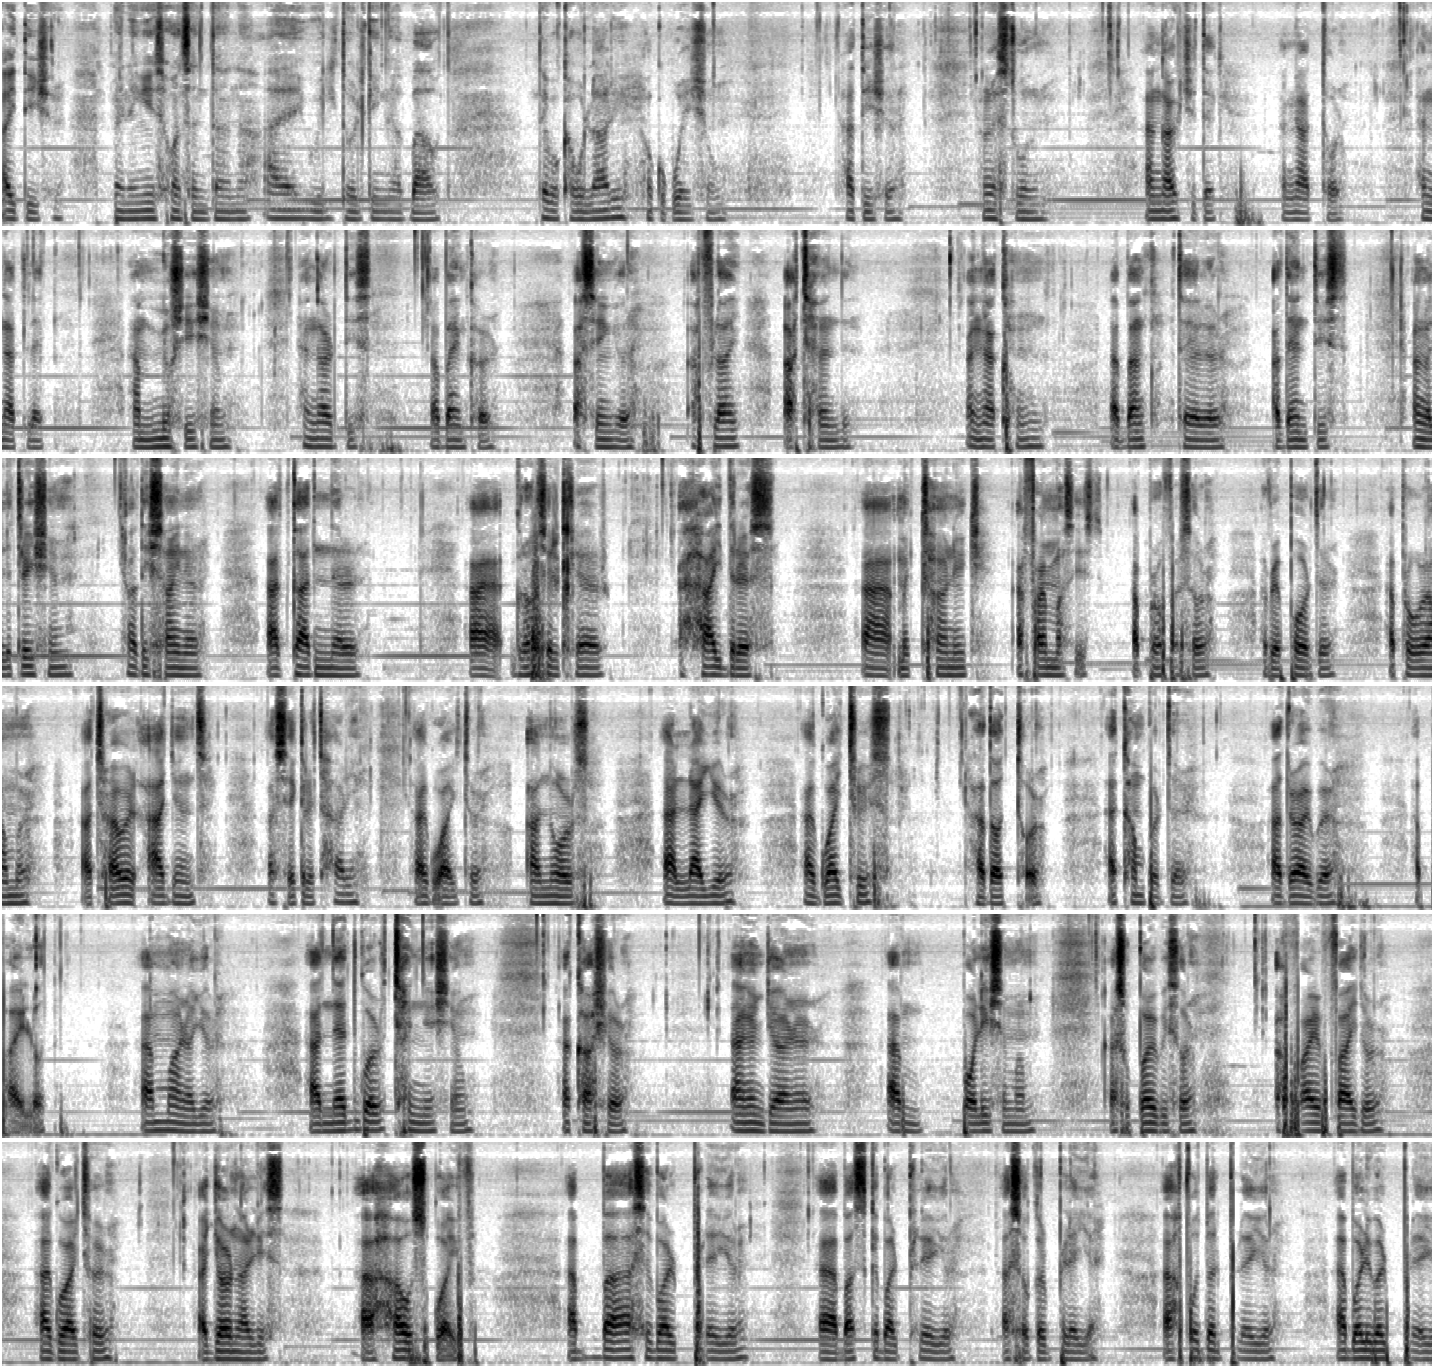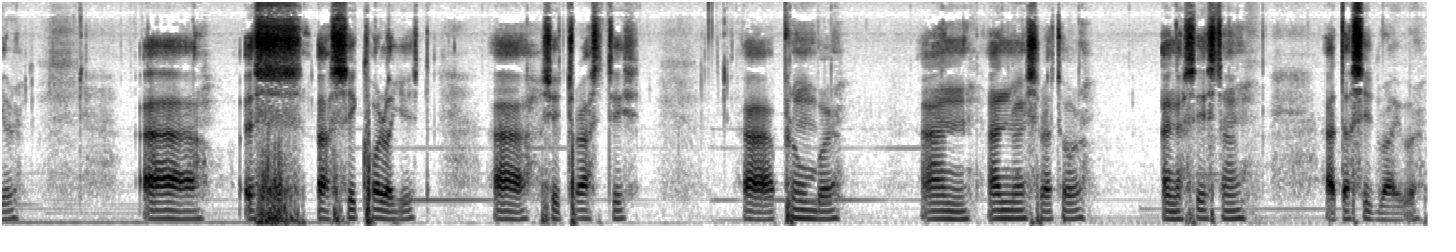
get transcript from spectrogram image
Hi teacher, my name is Juan Santana. I will talking about the vocabulary occupation. A teacher, a student, an architect, an actor, an athlete, a musician, an artist, a banker, a singer, a flight attendant, an accountant, a bank teller, a dentist, an electrician, a designer, a gardener, a grocery clerk, a hairdresser, a mechanic, a pharmacist, a professor, a reporter, a programmer, a travel agent, a secretary, a waiter, a nurse, a lawyer, a waitress, a doctor, a computer, a driver, a pilot, a manager, a network technician, a cashier, an engineer, a policeman, a supervisor, a firefighter, a writer, a journalist, a housewife, a basketball player, a basketball player, a soccer player, a football player, a volleyball player, a, a psychologist, a psychiatrist, a plumber, an administrator, an assistant, a taxi driver.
